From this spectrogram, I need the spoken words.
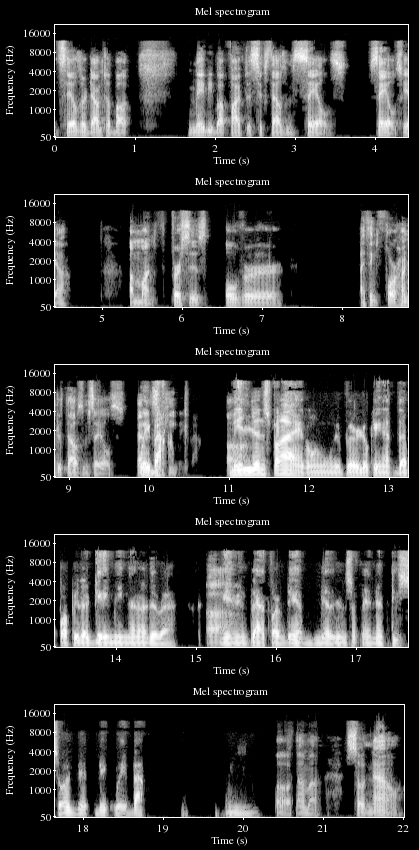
Sales are down to about maybe about five to six thousand sales. Sales, yeah, a month versus over, I think four hundred thousand sales Way back. peak. Uh, Millions pa nga eh kung if we're looking at the popular gaming ano, 'di ba? uh, Gaming platform, they have millions of NFTs sold it big way back. Mm. Oo, tama. So now,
